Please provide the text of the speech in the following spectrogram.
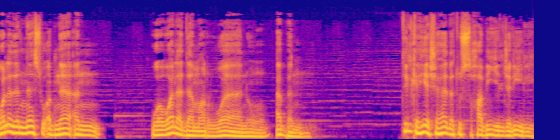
ولد الناس أبناء وولد مروان أبا. تلك هي شهادة الصحابي الجليل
